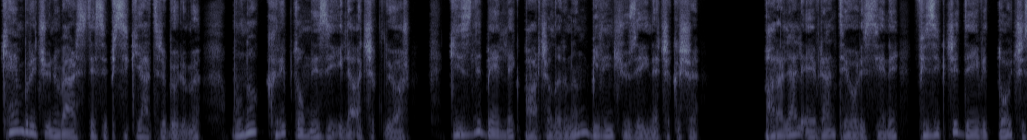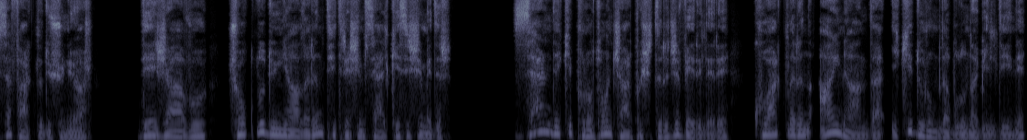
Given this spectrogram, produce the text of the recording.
Cambridge Üniversitesi Psikiyatri Bölümü bunu kriptomnezi ile açıklıyor. Gizli bellek parçalarının bilinç yüzeyine çıkışı. Paralel evren teorisyeni fizikçi David Deutsch ise farklı düşünüyor. Dejavu, çoklu dünyaların titreşimsel kesişimidir. CERN'deki proton çarpıştırıcı verileri, kuarkların aynı anda iki durumda bulunabildiğini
